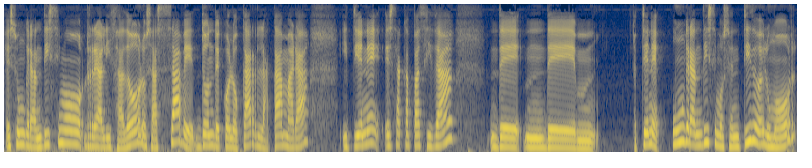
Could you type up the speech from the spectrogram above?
Es un grandísimo realizador, o sea, sabe dónde colocar la cámara y tiene esa capacidad de... de tiene un grandísimo sentido del humor.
